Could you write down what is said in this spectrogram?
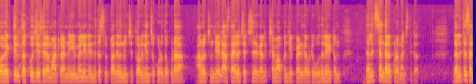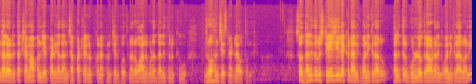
ఓ వ్యక్తిని తక్కువ చేసేలా మాట్లాడిన ఎమ్మెల్యేని ఎందుకు అసలు పదవి నుంచి తొలగించకూడదు కూడా ఆలోచన చేయాలి. ఆ స్థాయిలో చర్చ జరగాలి. క్షమాపణ చెప్పాడు కాబట్టి వదిలేయటం దళిత సంఘాలకు కూడా మంచిది కాదు. దళిత సంఘాలు ఎవరైతే క్షమాపణ చెప్పాడు కదా అని చప్పట్లే కొట్టుకుని అక్కడి నుంచి వెళ్ళిపోతున్నారో వాళ్ళు కూడా దళితులకు ద్రోహం చేసినట్లే అవుతుంది. సో దళితులు స్టేజీలు ఎక్కడానికి పనికిరారు దళితులు గుళ్ళోకి రావడానికి పనికిరారు అని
